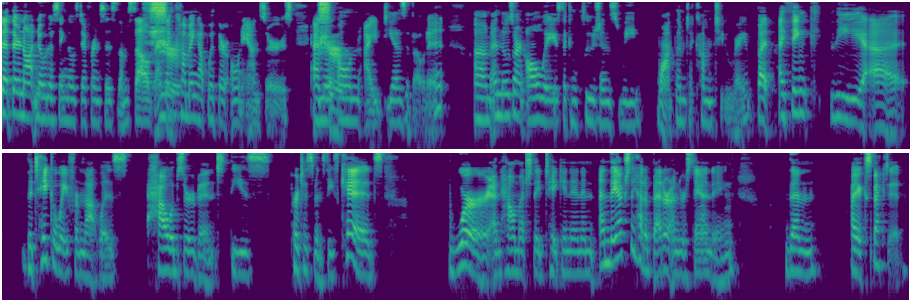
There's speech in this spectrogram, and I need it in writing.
that they're not noticing those differences themselves and Sure. then coming up with their own answers and their Sure. own ideas about it. Um, and those aren't always the conclusions we want them to come to, right? But I think the uh, the takeaway from that was how observant these participants, these kids, were, and how much they'd taken in, and and they actually had a better understanding than I expected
